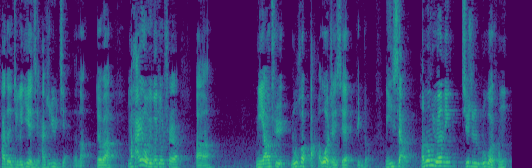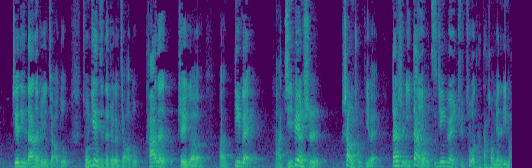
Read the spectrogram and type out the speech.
它的这个业绩还是预减的呢，对吧？那么还有一个就是啊，你要去如何把握这些品种？你想，杭州园林其实如果从接订单的这个角度，从业绩的这个角度，它的这个呃低位啊，即便是尚处低位，但是一旦有资金愿意去做它，它后面立马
